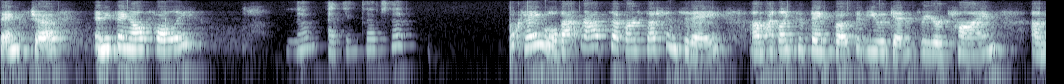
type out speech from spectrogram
Thanks, Jeff. Anything else, Holly? No, I think that's it. Okay, well that wraps up our session today. Um, I'd like to thank both of you again for your time. Um,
